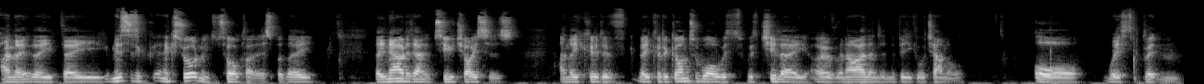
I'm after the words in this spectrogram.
And they, they, they I mean, this is an extraordinary to talk like this, but they, they narrowed it down to two choices. And they could have, they could have gone to war with, with Chile over an island in the Beagle Channel or with Britain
